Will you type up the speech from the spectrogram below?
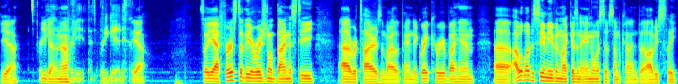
yeah, that's pretty. done enough. Pretty, that's pretty good. yeah. So yeah, first of the original dynasty uh, retires in Violent Panda. Great career by him. Uh, I would love to see him even like as an analyst of some kind, but obviously,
